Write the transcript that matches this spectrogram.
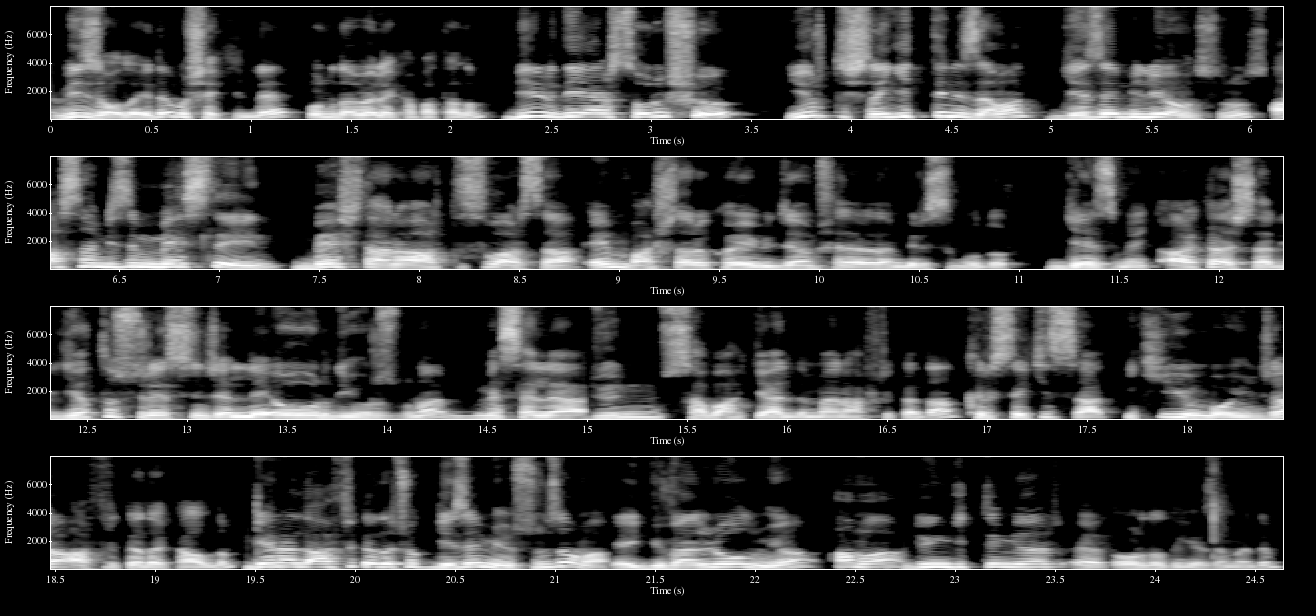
Vize olayı da bu şekilde. Bunu da böyle kapatalım. Bir diğer soru şu. Yurt dışına gittiğiniz zaman gezebiliyor musunuz? Aslında bizim mesleğin 5 tane artısı varsa en başlara koyabileceğim şeylerden birisi budur. Gezmek. Arkadaşlar yatı süresince layover diyoruz buna. Mesela dün sabah geldim ben Afrika'dan. 48 saat, 2 gün boyunca Afrika'da kaldım. Genelde Afrika'da çok gezemiyorsunuz ama e, güvenli olmuyor. Ama dün gittiğim yer, evet orada da gezemedim.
